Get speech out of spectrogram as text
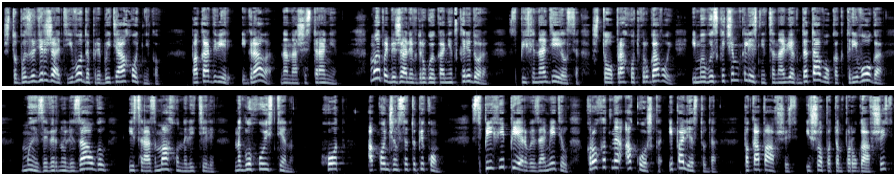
чтобы задержать его до прибытия охотников пока дверь играла на нашей стороне. Мы побежали в другой конец коридора. Спифи надеялся, что проход круговой, и мы выскочим к лестнице наверх до того, как тревога... Мы завернули за угол и с размаху налетели на глухую стену. Ход окончился тупиком. Спифи первый заметил крохотное окошко и полез туда. Покопавшись и шепотом поругавшись,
